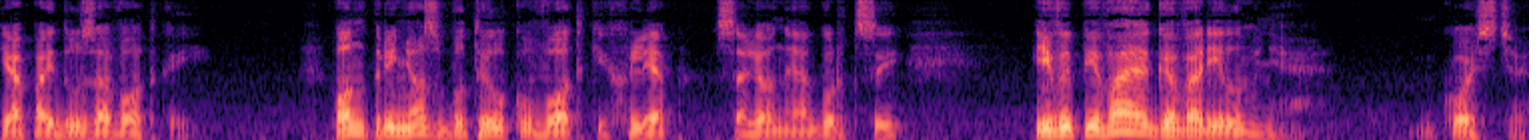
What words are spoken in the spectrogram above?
я пойду за водкой». Он принес бутылку водки, хлеб, соленые огурцы и, выпивая, говорил мне, «Костя,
